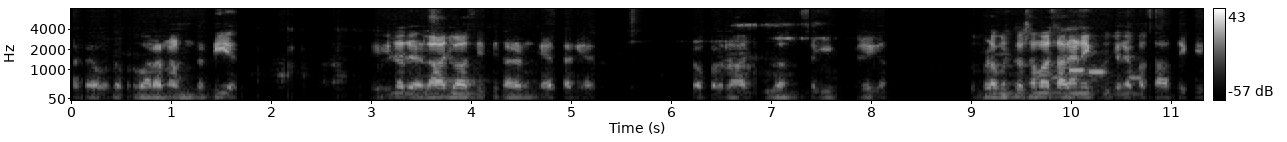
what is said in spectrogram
ਸਾਡਾ ਉਹਦਾ ਪਰਿਵਾਰਾਂ ਨਾਲ ਹਮਦਰਦੀ ਹੈ। ਇਹਨਾਂ ਦੇ ਇਲਾਜ ਵਾਸਤੇ ਇੱਥੇ ਸਾਰਿਆਂ ਨੂੰ ਕਹਿ ਦਿੱਤਾ ਗਿਆ। ਪ੍ਰੋਪਰ ਇਲਾਜ ਪੂਰਾ ਸਹੀ ਤੇ ਬੜਾ ਮੁਸ਼ਕਲ ਸਮਾਂ ਸਾਰਿਆਂ ਨੇ ਇੱਕ ਦੂਜੇ ਨੇ ਆਪਾਂ ਸਾਥ ਦੇ ਕੇ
